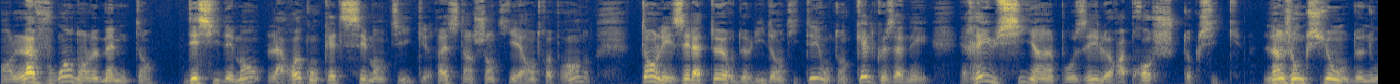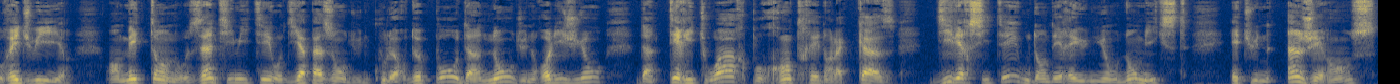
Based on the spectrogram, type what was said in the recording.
en l'avouant dans le même temps. Décidément, la reconquête sémantique reste un chantier à entreprendre, tant les zélateurs de l'identité ont en quelques années réussi à imposer leur approche toxique. L'injonction de nous réduire en mettant nos intimités au diapason d'une couleur de peau, d'un nom, d'une religion, d'un territoire pour rentrer dans la case diversité ou dans des réunions non mixtes est une ingérence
